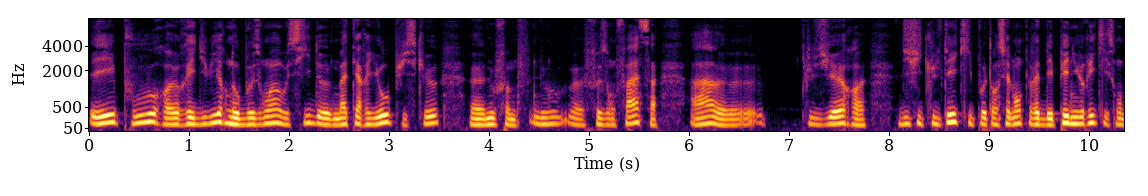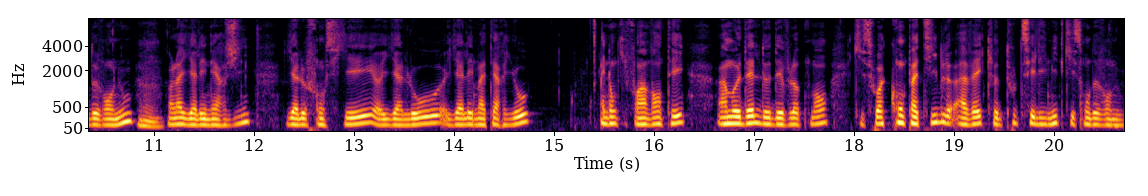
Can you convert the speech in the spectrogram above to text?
et pour euh, réduire nos besoins aussi de matériaux puisque euh, nous, nous euh, faisons face à plusieurs difficultés qui potentiellement peuvent être des pénuries qui sont devant nous. Mmh. Voilà, il y a l'énergie, il y a le foncier, il y a l'eau, il y a les matériaux. Et donc il faut inventer un modèle de développement qui soit compatible avec toutes ces limites qui sont devant nous.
